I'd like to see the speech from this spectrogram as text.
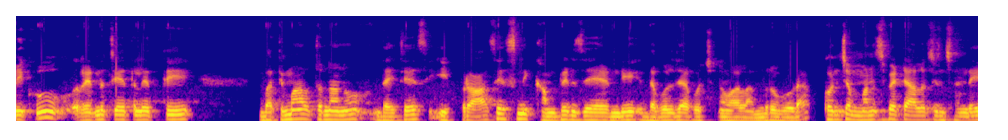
మీకు రెండు చేతులు ఎత్తి బతిమాలుతున్నాను. దయచేసి ఈ ప్రాసెస్ని కంప్లీట్ చేయండి. డబుల్ జాబ్ వచ్చిన వాళ్ళందరూ కూడా. కొంచెం మనసు పెట్టి ఆలోచించండి.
